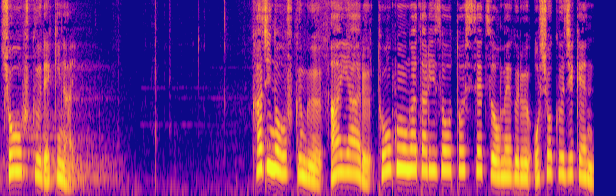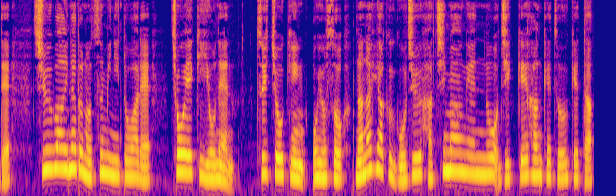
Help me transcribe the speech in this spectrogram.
承服できない。カジノを含む IR 統合型リゾート施設をめぐる汚職事件で収賄などの罪に問われ懲役4年追徴金およそ758万円の実刑判決を受けた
